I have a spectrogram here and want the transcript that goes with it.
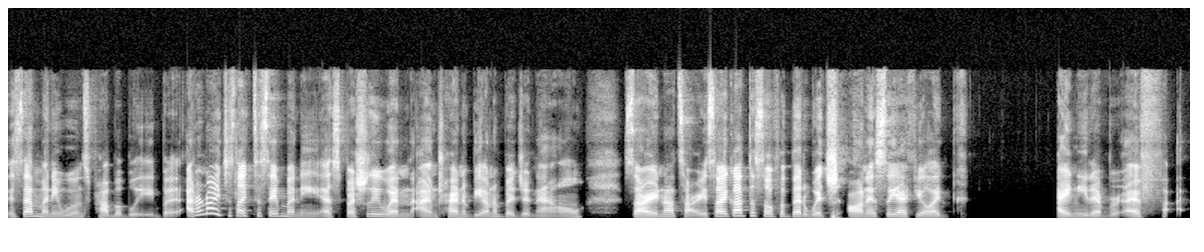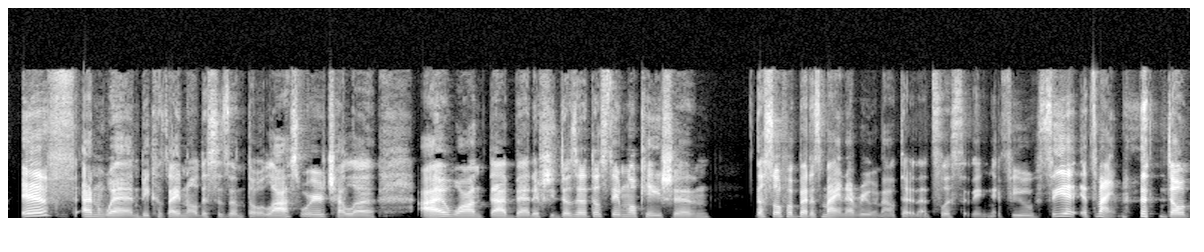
is that money wounds? Probably, but I don't know, I just like to save money, especially when I'm trying to be on a budget now. Sorry, not sorry. So I got the sofa bed, which honestly I feel like I need ever if if and when because I know this isn't the last Warriorchella, I want that bed. If she does it at the same location, the sofa bed is mine. Everyone out there that's listening, if you see it, it's mine. don't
